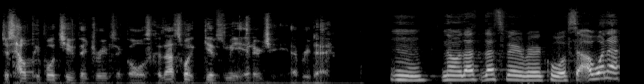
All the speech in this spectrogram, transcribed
just help people achieve their dreams and goals because that's what gives me energy every day. Mm, no, that that's very very cool. So I want to,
